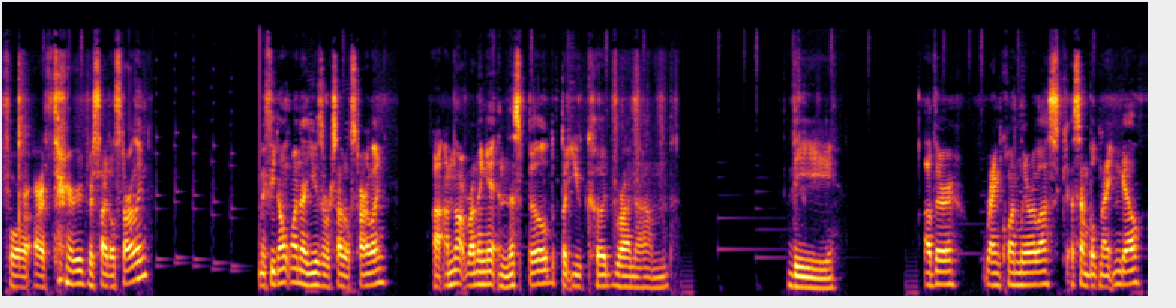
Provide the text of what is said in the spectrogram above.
for our third Recital Starling. If you don't want to use a Recital Starling, uh, I'm not running it in this build, but you could run um, the other rank 1 Lyrilusc, Assembled Nightingale.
